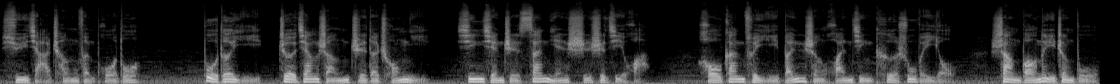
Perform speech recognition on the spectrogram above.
虚假成分颇多，不得已，浙江省只得重拟新县制三年实施计划。后干脆以本省环境特殊为由，上报内政部，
